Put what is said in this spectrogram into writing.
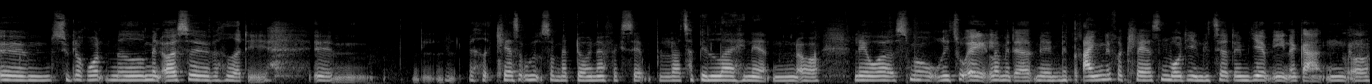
øh, cykler rundt med, men også, hvad hedder det, øh, hvad hedder, klæder sig ud som Madonna for eksempel, og tager billeder af hinanden, og laver små ritualer med, der, med, med drengene fra klassen, hvor de inviterer dem hjem en af gangen, og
